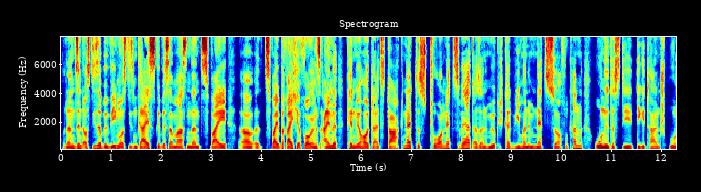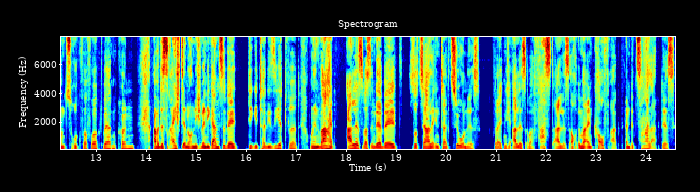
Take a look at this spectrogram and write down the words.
Und dann sind aus dieser Bewegung, aus diesem Geist gewissermaßen dann zwei, äh, zwei Bereiche hervorgegangen. Das eine kennen wir heute als Darknet, das Tor-Netzwerk, also eine Möglichkeit, wie man im Netz surfen kann, ohne dass die digitalen Spuren zurückverfolgt werden können. Aber das reicht ja noch nicht. Wenn die ganze Welt digitalisiert wird und in Wahrheit alles, was in der Welt soziale Interaktion ist, vielleicht nicht alles, aber fast alles, auch immer ein Kaufakt, ein Bezahlakt ist,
